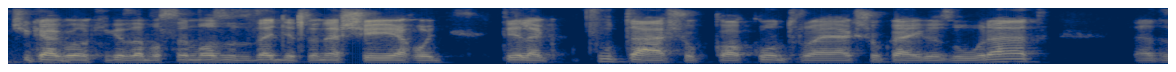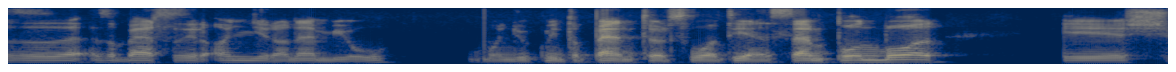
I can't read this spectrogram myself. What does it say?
Chicago-nak igazából szerintem az volt az egyetlen esélye, hogy tényleg futásokkal kontrollálják sokáig az órát, tehát ez a, ez a Bears azért annyira nem jó, mondjuk, mint a Panthers volt ilyen szempontból, és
